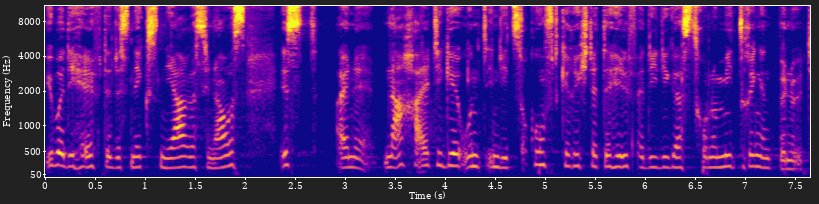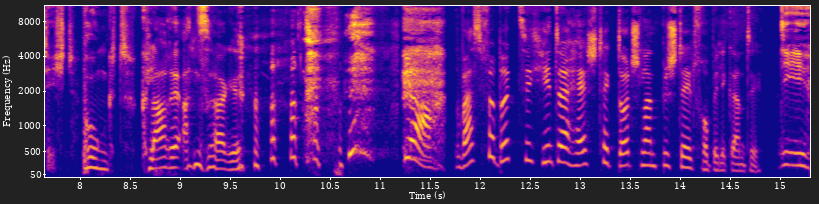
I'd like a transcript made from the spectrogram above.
über die Hälfte des nächsten Jahres hinaus ist eine nachhaltige und in die Zukunft gerichtete Hilfe, die die Gastronomie dringend benötigt. Punkt. Klare Ansage. Ja. Was verbirgt sich hinter Hashtag Deutschland bestellt, Frau Billigante? Die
